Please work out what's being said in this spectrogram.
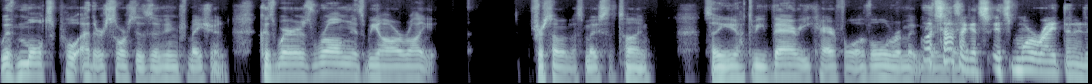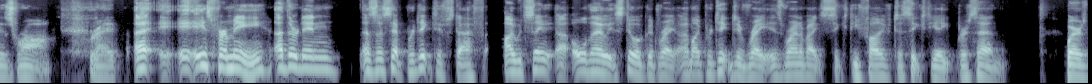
with multiple other sources of information, because we're as wrong as we are right for some of us most of the time. So you have to be very careful of all remote. Well, it sounds like it's it's more right than it is wrong, right? Uh, it is for me. Other than as I said, predictive stuff. I would say, uh, although it's still a good rate, uh, my predictive rate is around about sixty-five to sixty-eight percent, whereas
